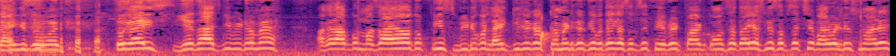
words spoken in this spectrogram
थैंक यू सो मच तो गाइस ये था आज की वीडियो में। अगर आपको मज़ा आया हो तो प्लीज़ वीडियो को लाइक कीजिएगा कमेंट करके बताइएगा सबसे फेवरेट पार्ट कौन सा था या इसने सबसे अच्छे बारबल टिप्स मारे।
